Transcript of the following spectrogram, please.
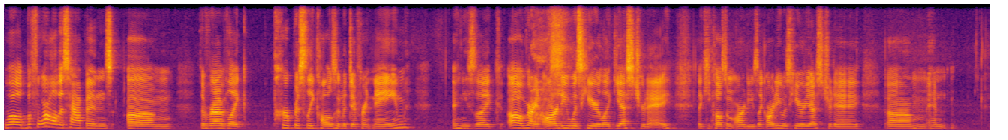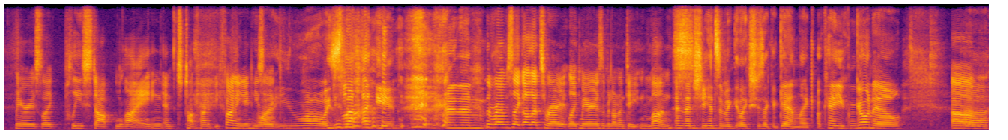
Well, before all this happens, um, the Rev like purposely calls him a different name. And he's like, oh, right, Artie was here like yesterday. Like, he calls him Artie. He's like, Artie was here yesterday. Um, and Mary's like, please stop lying and stop trying to be funny. And he's Why like, you always lying? and then the Rev's like, oh, that's right. Like, Mary hasn't been on a date in months. and then she hits him. Like she's like again, like okay, you can go now. Um, Uh,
